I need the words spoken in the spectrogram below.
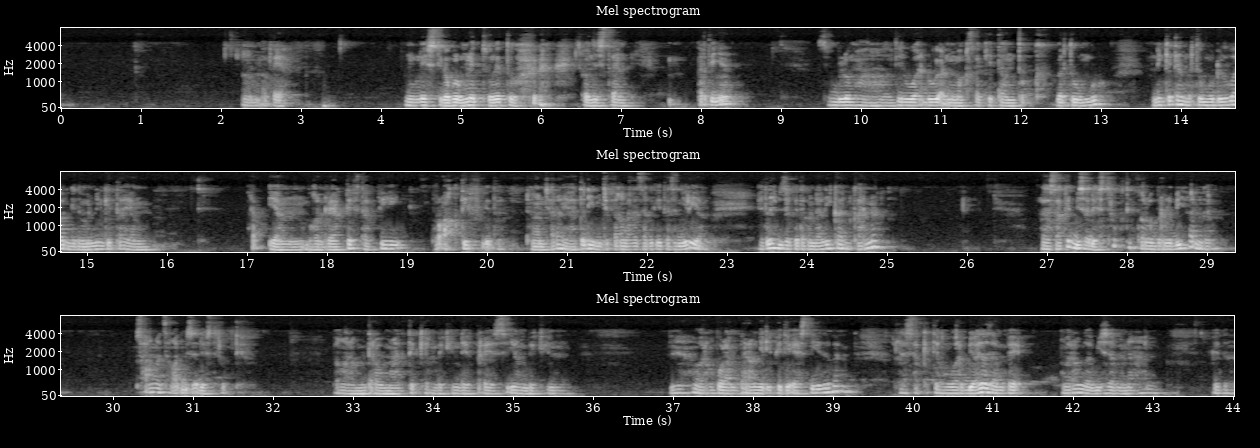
um, apa ya nulis 30 menit sulit tuh konsisten. Artinya sebelum hal-hal di luar dugaan memaksa kita untuk bertumbuh mending kita yang bertumbuh duluan gitu mending kita yang yang bukan reaktif tapi proaktif gitu. Dengan cara ya tadi menciptakan rasa sakit kita sendiri ya itu bisa kita kendalikan. Karena rasa sakit bisa destruktif kalau berlebihan kan? Sangat-sangat bisa destruktif. Pengalaman traumatik yang bikin depresi yang bikin ya, orang pulang perang jadi PTSD itu kan rasa sakit yang luar biasa sampai orang nggak bisa menahan gitu.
